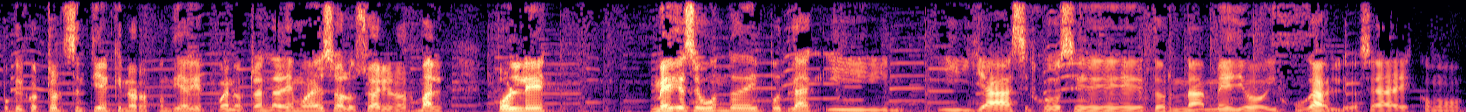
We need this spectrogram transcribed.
porque el control sentía que no respondía bien. Bueno, traslademos eso al usuario normal. Ponle medio segundo de input lag y, y ya el juego se torna medio injugable. O sea, es como.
